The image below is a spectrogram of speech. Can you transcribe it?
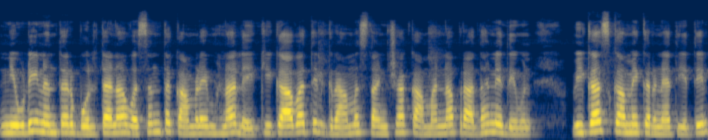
निवडीनंतर बोलताना वसंत कांबळे म्हणाले की गावातील ग्रामस्थांच्या कामांना प्राधान्य देऊन विकास कामे करण्यात येतील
